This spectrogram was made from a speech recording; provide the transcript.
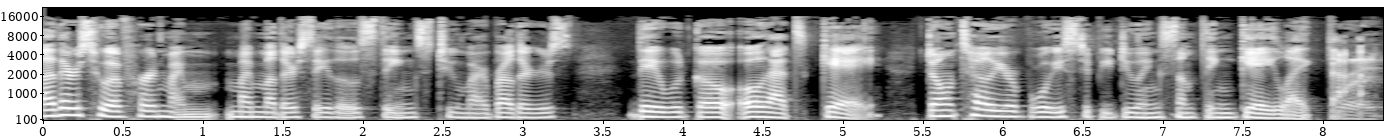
others who have heard my my mother say those things to my brothers, they would go, "Oh, that's gay. Don't tell your boys to be doing something gay like that." Right.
